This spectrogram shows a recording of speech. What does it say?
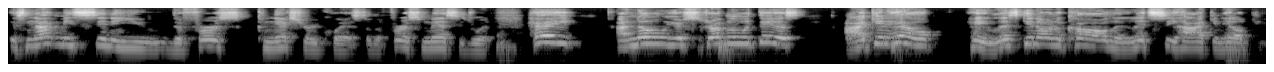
it's not me sending you the first connection request or the first message with, "Hey, I know you're struggling with this. I can help. Hey, let's get on a call and let's see how I can help you."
